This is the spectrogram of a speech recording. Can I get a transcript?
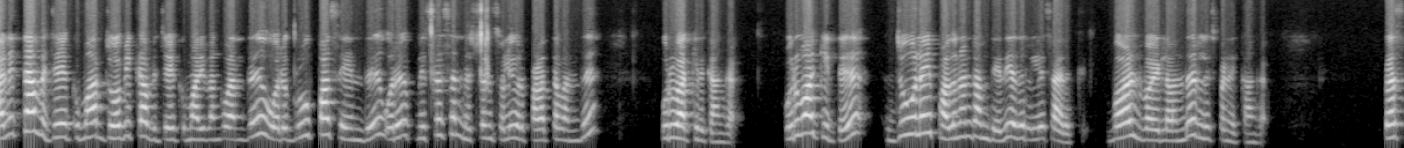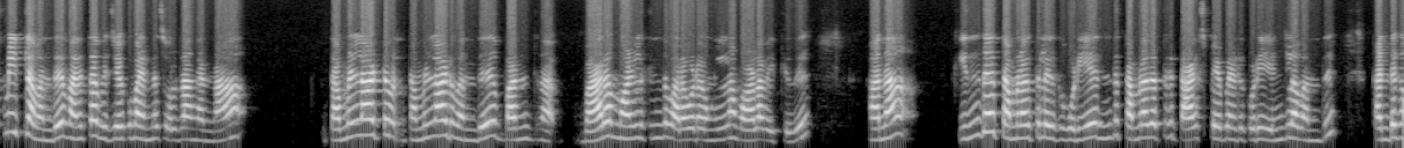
வனிதா விஜயகுமார், ஜோபிகா விஜயகுமார் இவங்க வந்து ஒரு குரூப்பா சேர்ந்து ஒரு மிஸ்ஸஸ் அண்ட் மிஸ்டர்ன்னு சொல்லி ஒரு படத்தை வந்து உருவாக்கியிருக்காங்க. உருவாக்கிட்டு ஜூலை 11ஆம் தேதி அது ரிலீஸ் ஆயிருக்கு. வேர்ல்ட் வைட்ல வந்து ரிலீஸ் பண்ணியிருக்காங்க. பிரஸ் மீட்ல வந்து வனிதா விஜயகுமார் என்ன சொல்றாங்கன்னா, தமிழ்நாட்டு தமிழ்நாடு வந்து வந் வேற மாநிலத்திலிருந்து வரவங்களலாம் வாழ வைக்குது. ஆனா, இந்த தமிழகத்துல இருக்கக்கூடிய இந்த தமிழகத்துக்கு டாக்ஸ் பே பண்ணிருக்கக்கூடிய எங்களை வந்து கண்டுக்க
